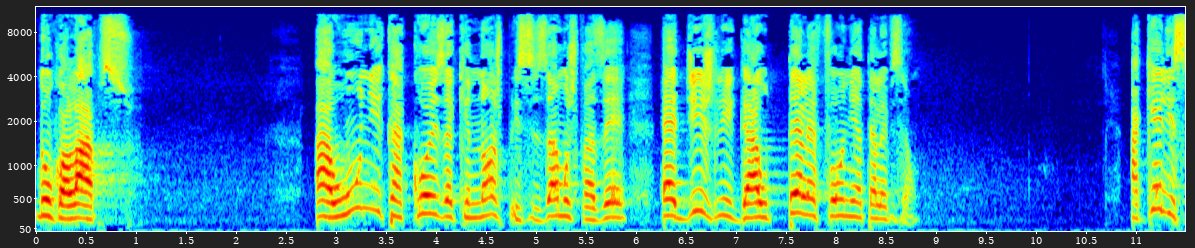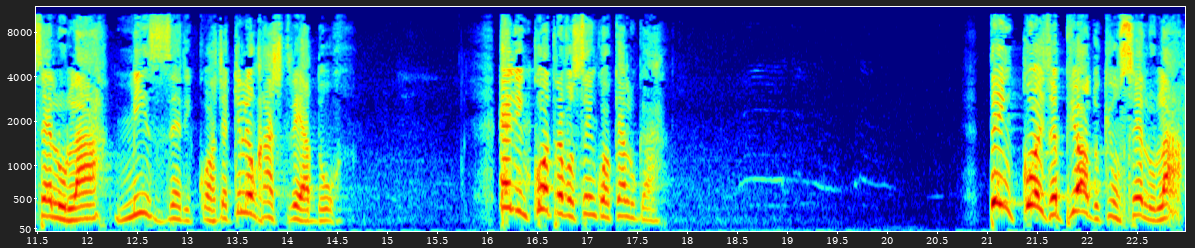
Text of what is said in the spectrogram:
de um colapso. A única coisa que nós precisamos fazer é desligar o telefone e a televisão. Aquele celular, misericórdia, aquele é um rastreador. Ele encontra você em qualquer lugar. Tem coisa pior do que um celular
